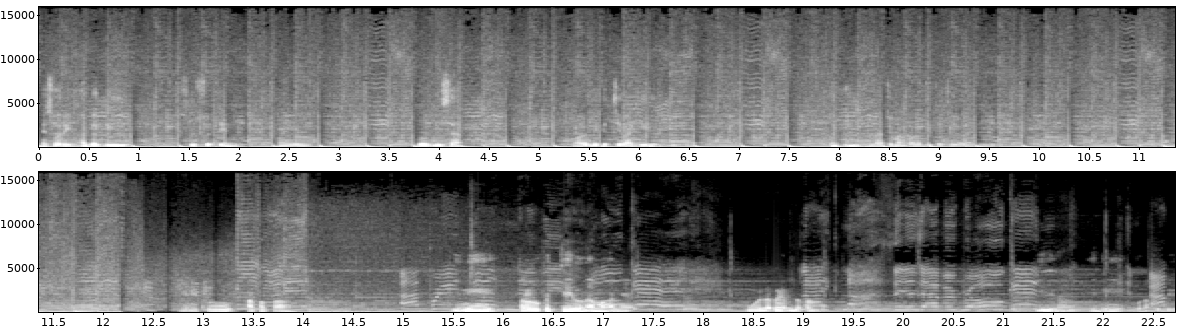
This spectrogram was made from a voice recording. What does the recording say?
Eh sorry agak disusutin. Nah gini. Gue bisa. Mau lebih kecil lagi bisa. Nah cuman kalau lebih kecil lagi ini tuh apa kang ini terlalu kecil makanya Hubungan apa yang belakang? Iya, ini kurang gede.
